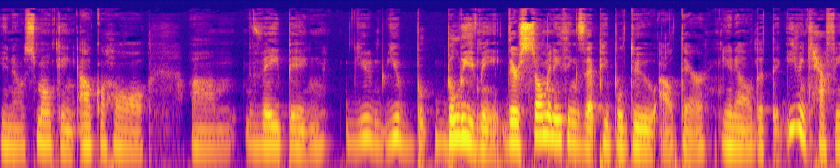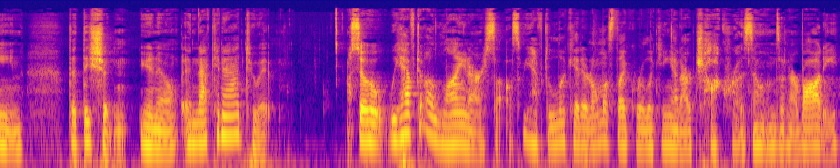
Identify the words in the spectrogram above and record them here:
you know, smoking, alcohol, um, vaping. You you b- believe me, there's so many things that people do out there, you know, that they, even caffeine that they shouldn't, you know, and that can add to it. So we have to align ourselves. We have to look at it almost like we're looking at our chakra zones in our body.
